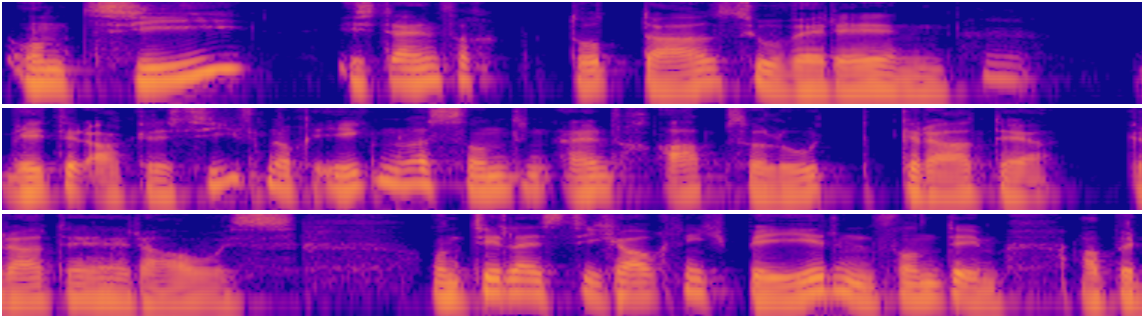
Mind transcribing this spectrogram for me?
Und sie ist einfach total souverän. Weder aggressiv noch irgendwas, sondern einfach absolut gerade, gerade heraus. Und sie lässt sich auch nicht beirren von dem. Aber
